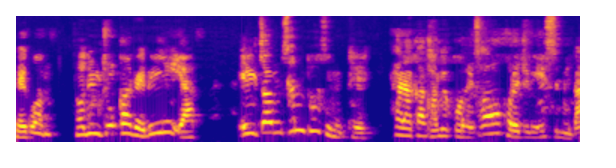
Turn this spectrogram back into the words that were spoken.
7,100원. 전일 종가 대비 약 1.3% 하락한 가격권에서 거래 중에 있습니다.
